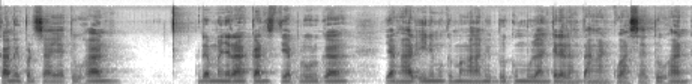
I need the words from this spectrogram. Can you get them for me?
Kami percaya Tuhan dan menyerahkan setiap keluarga yang hari ini mungkin mengalami pergumulan ke dalam tangan kuasa Tuhan.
